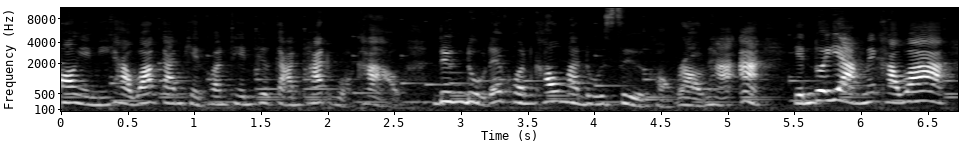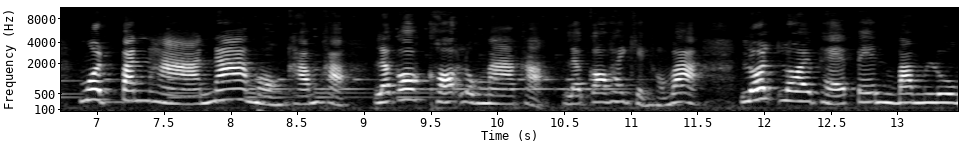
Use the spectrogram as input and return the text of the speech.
มองอย่างนี้ค่ะว่าการเขียนคอนเทนต์คือการพาดหัวข่าว ดึงดูดได้คนเข้ามาดูสื่อของเรานะคะอะเห็นตัวอย่างไหมคะว่า หมดปัญหาหน้าหมองคล้ำค่ะ แล้วก็เคาะลงมาค่ะ แล้วก็ให้เขียนคำว่า ลดรอยแผลเป็นบำรุง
